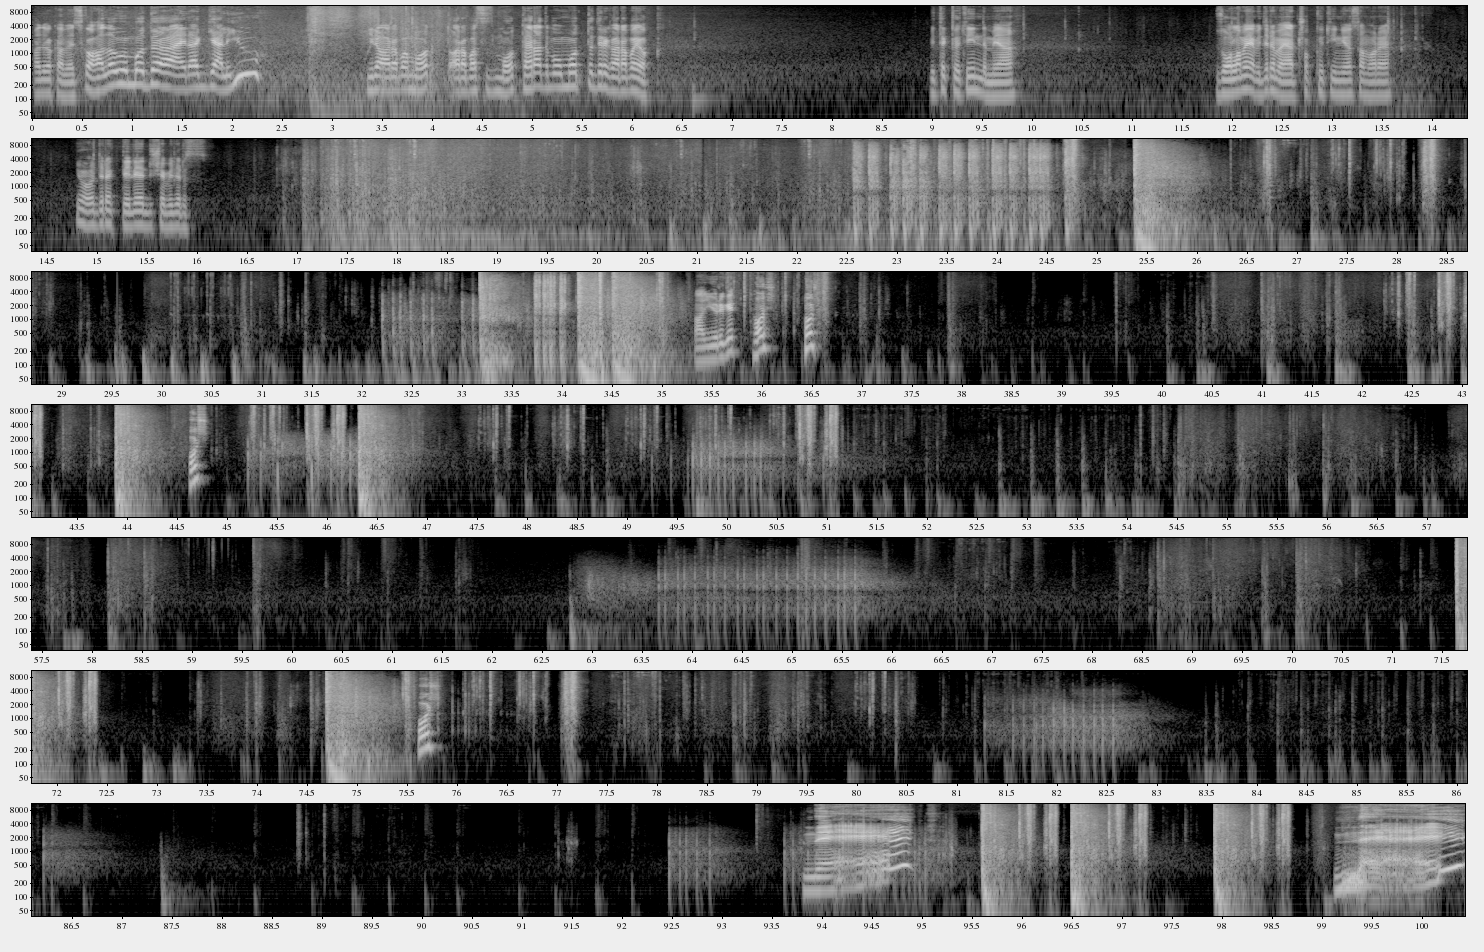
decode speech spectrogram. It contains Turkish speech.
Hadi bakalım let's go. Hello modu. Ayran gel. Yuh. Yine araba mod. Arabasız mod. Herhalde bu modda direkt araba yok. Bir tık kötü indim ya. Zorlamayabilirim eğer çok kötü iniyorsam oraya. Yo direkt deliğe düşebiliriz. Lan yürü git. Hoş. Hoş. Hoş. Hoş. Ne? Ne?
